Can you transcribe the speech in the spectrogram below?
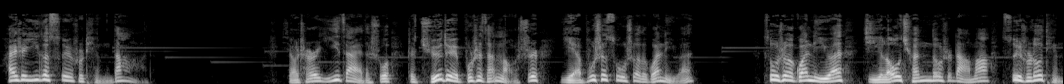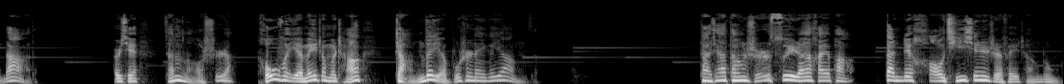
还是一个岁数挺大的。小陈一再的说：“这绝对不是咱老师，也不是宿舍的管理员。”宿舍管理员几楼全都是大妈，岁数都挺大的，而且咱老师啊，头发也没这么长，长得也不是那个样子。大家当时虽然害怕，但这好奇心是非常重啊。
